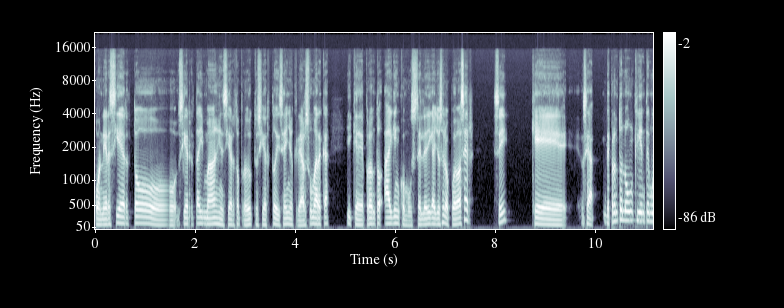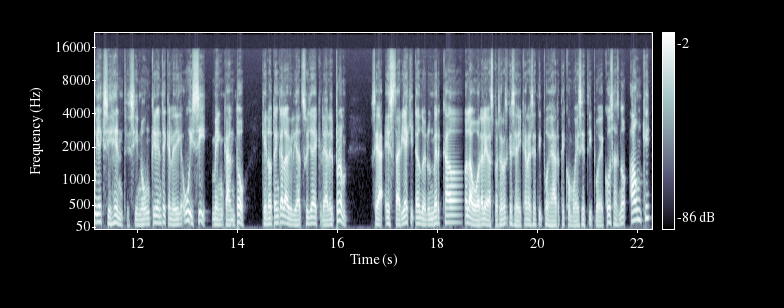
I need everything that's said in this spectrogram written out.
poner cierto, cierta imagen, cierto producto, cierto diseño, crear su marca, y que de pronto alguien como usted le diga, yo se lo puedo hacer, ¿sí? Que o sea, de pronto no un cliente muy exigente, sino un cliente que le diga, uy, sí, me encantó, que no tenga la habilidad suya de crear el prom. O sea, estaría quitando en un mercado laboral a las personas que se dedican a ese tipo de arte como ese tipo de cosas, ¿no? Aunque,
